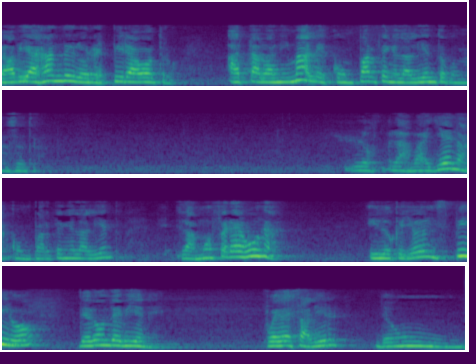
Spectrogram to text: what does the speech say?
va viajando y lo respira otro. Hasta los animales comparten el aliento con nosotros. las ballenas comparten el aliento. La atmósfera es una. Y lo que yo inspiro, ¿de dónde viene? Puede salir de un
